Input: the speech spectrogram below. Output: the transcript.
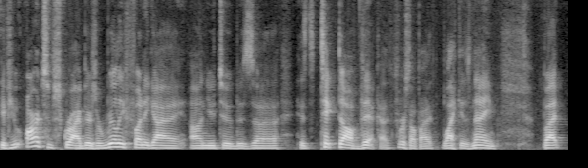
if you aren't subscribed, there's a really funny guy on YouTube. Is uh, his ticked off Vic. First off, I like his name, but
